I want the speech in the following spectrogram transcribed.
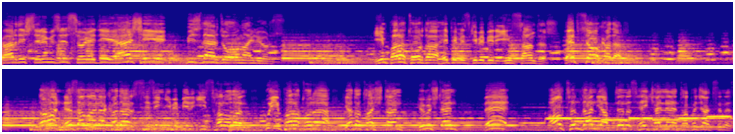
Kardeşlerimizin söylediği her şeyi bizler de onaylıyoruz. İmparator da hepimiz gibi bir insandır. Hepsi o kadar. Daha ne zamana kadar sizin gibi bir insan olan bu imparatora ya da taştan, gümüşten ve altından yaptığınız heykellere tapacaksınız?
